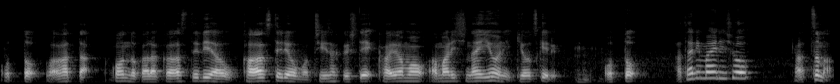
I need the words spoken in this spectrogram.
夫。分かった。今度からカーステレオカーステレオも小さくして会話もあまりしないように気をつける、夫。当たり前でしょ？あ妻。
